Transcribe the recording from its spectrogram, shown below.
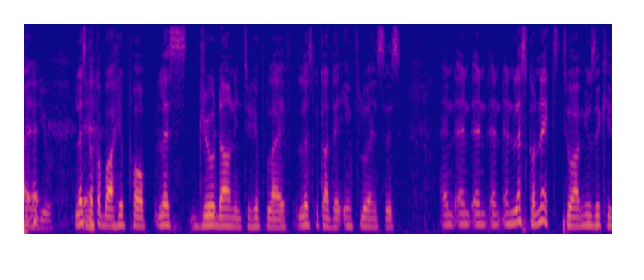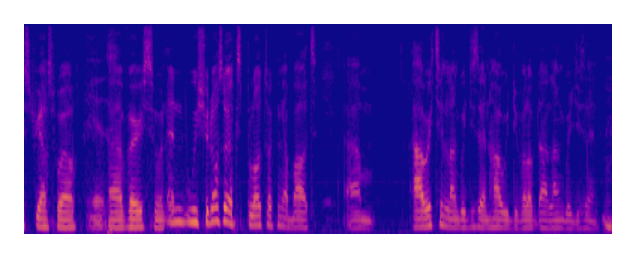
find you. Let's Yeah. talk about hip hop. Let's drill down into hip life. Let's look at the influences and, and, and, and, and let's connect to our music history as well Yes. uh, very soon. And we should also explore talking about um, our written languages and how we developed our languages and Mm.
